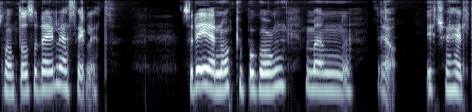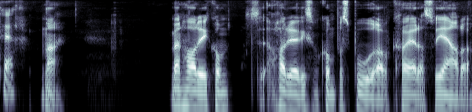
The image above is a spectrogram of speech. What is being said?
sånt, og så de leser jeg litt. Så det er noe på gang, men ja, ikke helt her. Nei. Men har de, kommet, har de liksom kommet på sporet av hva er det som gjør det?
